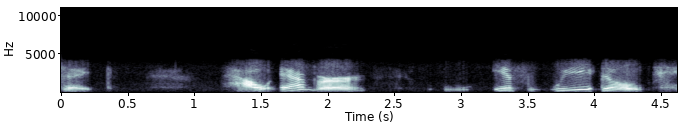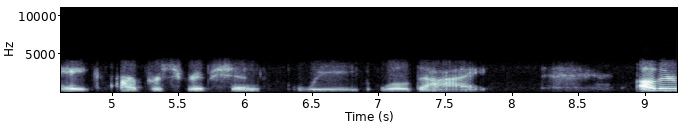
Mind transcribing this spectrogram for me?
take. However, if we don't take our prescription, we will die. Other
